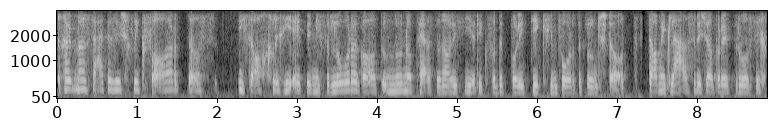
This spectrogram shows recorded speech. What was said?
könnte man sagen, es ist ein Gefahr, dass die sachliche Ebene verloren geht und nur noch Personalisierung von der Politik im Vordergrund steht. Damit Glauser ist aber jemand, der sich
